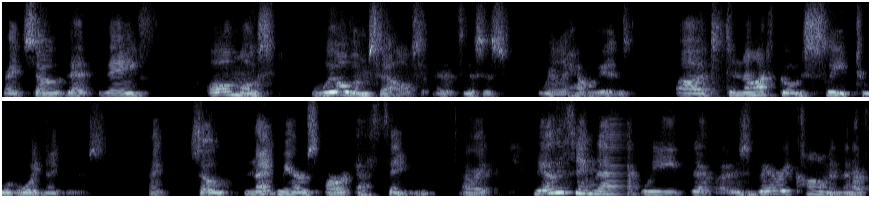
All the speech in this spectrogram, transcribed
right? So that they almost will themselves, if this is really how it is, uh, to not go to sleep to avoid nightmares, right? So nightmares are a thing, all right. The other thing that we that is very common, and I've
